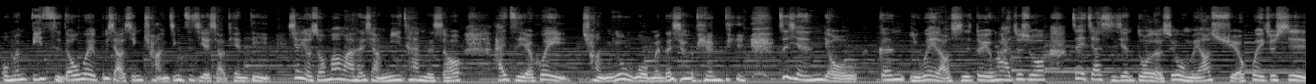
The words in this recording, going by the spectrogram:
我们彼此都会不小心闯进自己的小天地。像有时候妈妈很想 me time。的时候，孩子也会闯入我们的小天地。之前有跟一位老师对话，就说在家时间多了，所以我们要学会就是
